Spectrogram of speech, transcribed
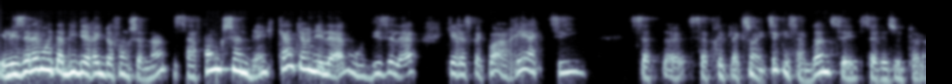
Et les élèves ont établi des règles de fonctionnement, puis ça fonctionne bien. Quand il y a un élève ou des élèves qui ne respectent pas, réactive cette, euh, cette, réflexion éthique et ça donne ces, ces résultats-là.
